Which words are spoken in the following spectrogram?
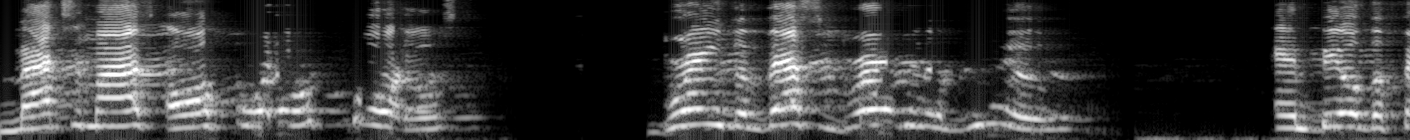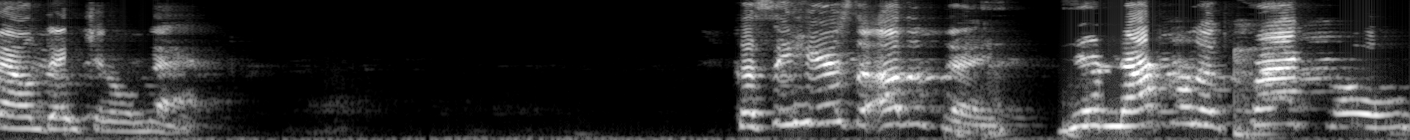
maximize all four of those portals, bring the best version of you, and build the foundation on that? Because see, here's the other thing. You're not gonna crack those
